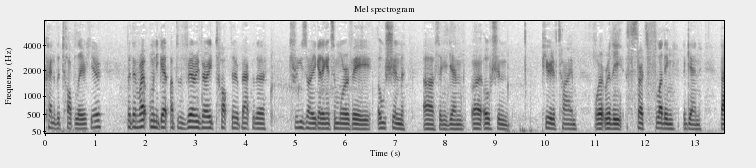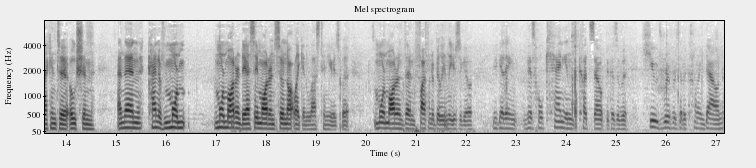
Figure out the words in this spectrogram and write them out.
kind of the top layer here but then right when you get up to the very, very top there, back where the trees are, you're getting into more of a ocean uh, thing again, uh, ocean period of time, where it really starts flooding again back into ocean, and then kind of more more modern day. I say modern, so not like in the last 10 years, but more modern than 500 billion years ago. You're getting this whole canyon cuts out because of a huge rivers that are coming down,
